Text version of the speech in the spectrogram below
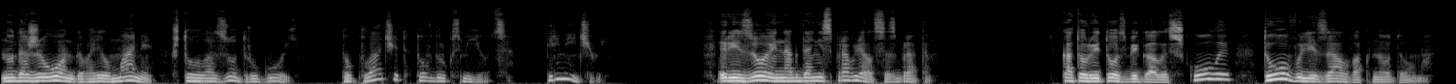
Но даже он говорил маме, что Лазо другой, то плачет, то вдруг смеется, переменчивый. Ризо иногда не справлялся с братом, который то сбегал из школы, то вылезал в окно дома.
